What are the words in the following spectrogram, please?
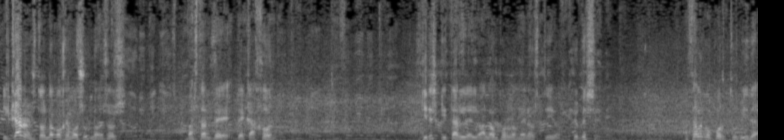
y claro, nosotros no cogemos uno Eso es bastante de cajón ¿Quieres quitarle el balón por lo menos, tío? Yo qué sé Haz algo por tu vida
